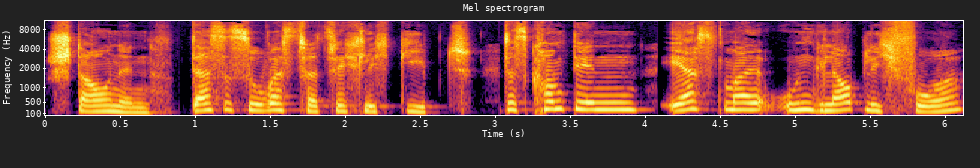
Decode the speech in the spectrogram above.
Staunen, dass es sowas tatsächlich gibt. Das kommt denen erstmal unglaublich vor.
